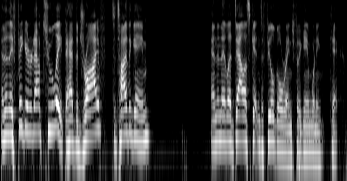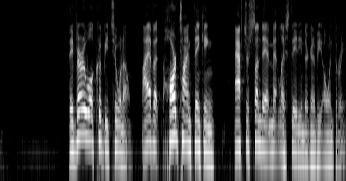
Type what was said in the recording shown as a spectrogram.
And then they figured it out too late. They had the drive to tie the game, and then they let Dallas get into field goal range for the game winning kick. They very well could be 2 0. I have a hard time thinking after Sunday at MetLife Stadium, they're going to be 0 3.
